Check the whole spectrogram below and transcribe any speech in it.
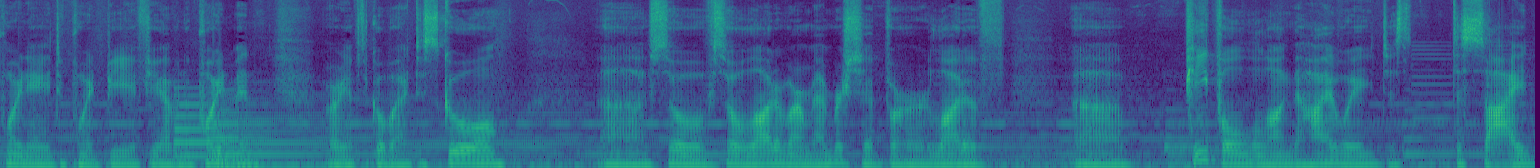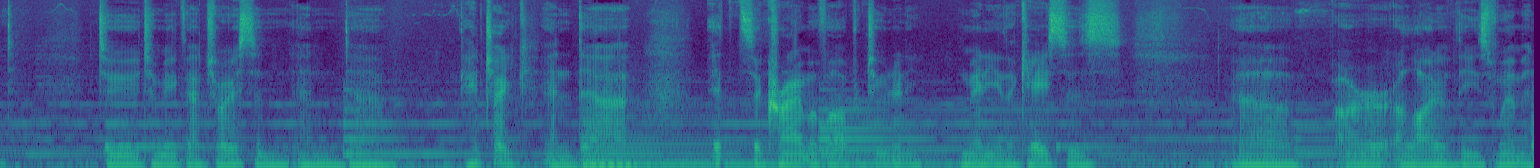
point A to point B if you have an appointment or you have to go back to school? Uh, so, so a lot of our membership or a lot of uh, people along the highway just decide to to make that choice and and uh, hitchhike. And uh, it's a crime of opportunity. Many of the cases uh, are a lot of these women,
